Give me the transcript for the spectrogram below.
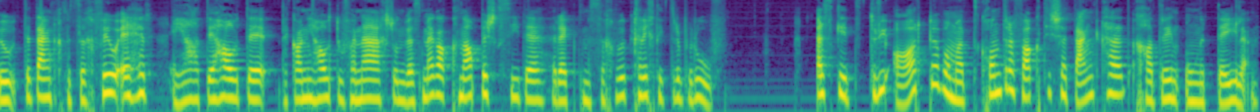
Weil dann denkt man sich viel eher, ja, dann, halt, dann, dann kann ich halt auf den nächsten. Und wenn es mega knapp war, dann regt man sich wirklich richtig darüber auf. Es gibt drei Arten, wo man das kontrafaktische Denken kann drin unterteilen kann.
